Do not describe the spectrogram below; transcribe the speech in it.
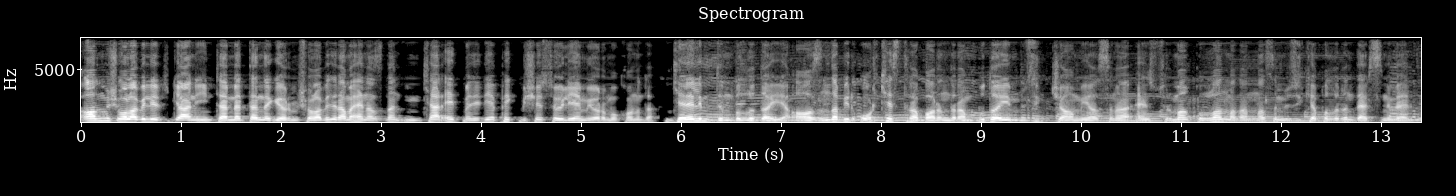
almış olabilir yani internetten de görmüş olabilir ama en azından inkar etmedi diye pek bir şey söyleyemiyorum o konuda. Gelelim Dımbıllı dayıya. Ağzında bir orkestra barındıran bu dayı müzik camiasına enstrüman kullanmadan nasıl müzik yapılırın dersini verdi.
